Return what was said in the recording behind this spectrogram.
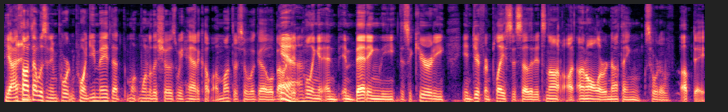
Yeah, I thought that was an important point. You made that one of the shows we had a couple a month or so ago about Yeah. it, pulling it and embedding the, the security in different places so that it's not an all or nothing sort of update.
